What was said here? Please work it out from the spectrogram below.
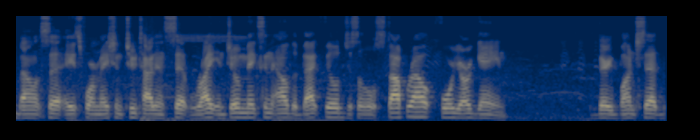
Balance set, ace formation, two tight ends set right, and Joe Mixon out of the backfield, just a little stop route, four yard gain. Very bunch set,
